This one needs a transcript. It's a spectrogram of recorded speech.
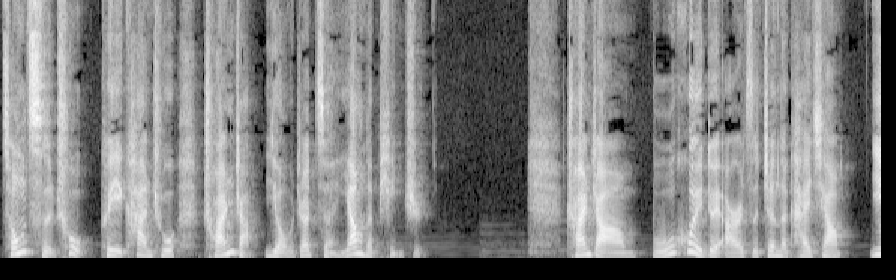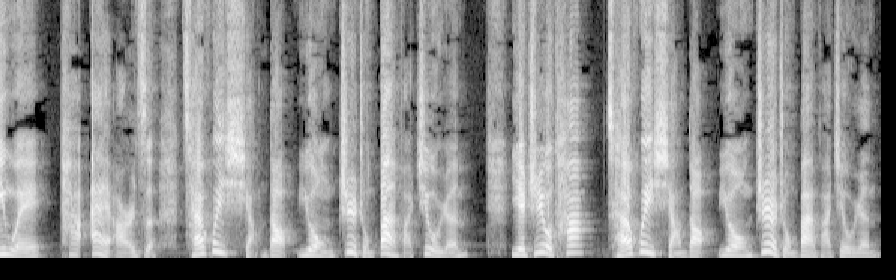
从此处可以看出，船长有着怎样的品质？船长不会对儿子真的开枪，因为他爱儿子，才会想到用这种办法救人。也只有他才会想到用这种办法救人。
